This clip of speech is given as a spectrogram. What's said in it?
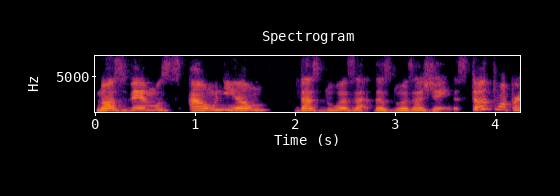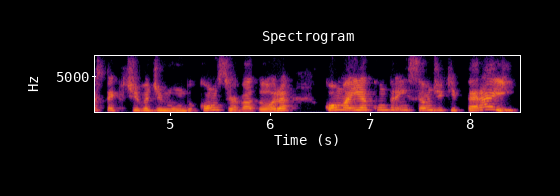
nós vemos a união das duas, das duas agendas, tanto uma perspectiva de mundo conservadora, como aí a compreensão de que, peraí,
